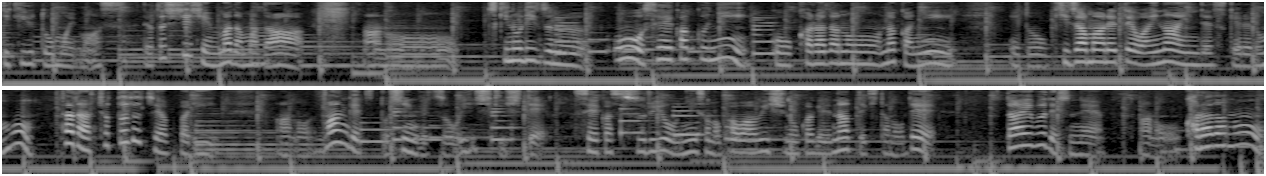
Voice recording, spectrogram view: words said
できると思います。で私自身まだまだあの月のリズムを正確にこう体の中に、えーと、刻まれてはいないんですけれどもただちょっとずつやっぱりあの満月と新月を意識して生活するようにそのパワーウィッシュのおかげでなってきたのでだいぶですねあの体の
